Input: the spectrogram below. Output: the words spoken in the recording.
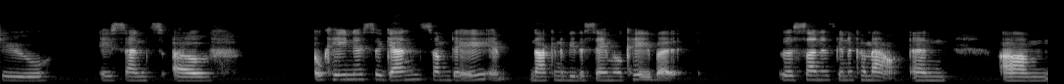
to a sense of okayness again someday. It's not going to be the same okay but the sun is going to come out. And um,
